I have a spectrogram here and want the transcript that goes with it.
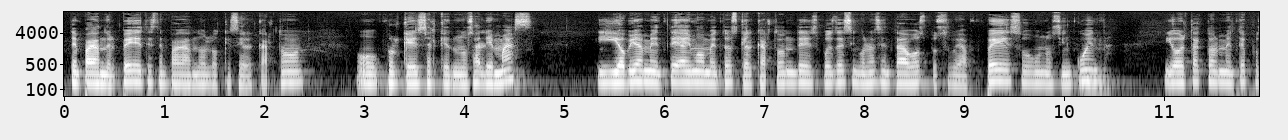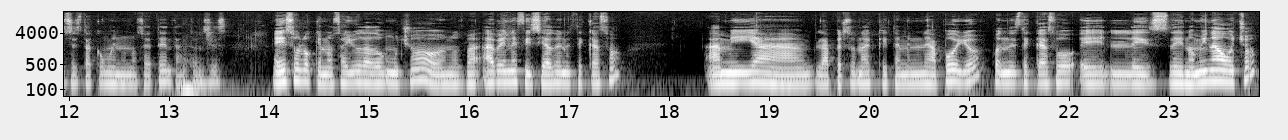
Estén pagando el PET, estén pagando lo que sea el cartón, o porque es el que nos sale más. Y obviamente hay momentos que el cartón después de 50 centavos pues sube a peso, unos 50. Y ahorita actualmente pues está como en unos 70. Entonces, eso es lo que nos ha ayudado mucho, nos va, ha beneficiado en este caso a mí y a la persona que también le apoyo, pues en este caso él les denomina 8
